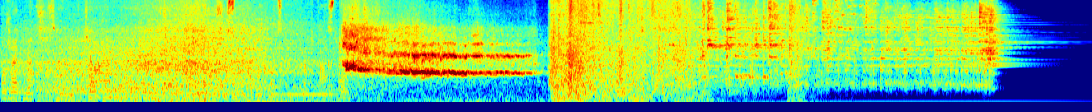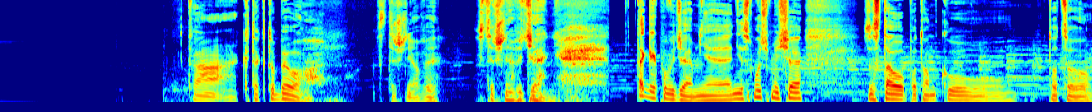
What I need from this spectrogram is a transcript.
Pożegnać się z wami chciałem. Tak, tak to było. Styczniowy, styczniowy dzień. Tak jak powiedziałem, nie, nie smućmy się. Zostało potomku to, co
